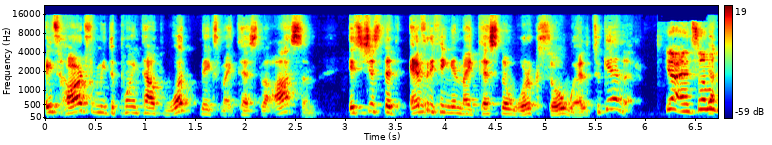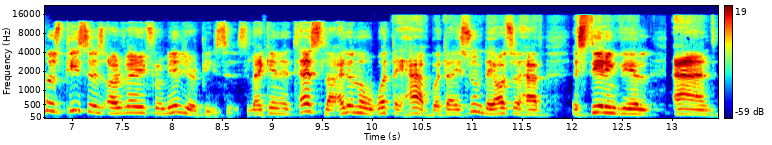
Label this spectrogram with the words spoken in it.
it's hard for me to point out what makes my Tesla awesome. It's just that everything in my Tesla works so well together. Yeah, and some of those pieces are very familiar pieces. Like in a Tesla, I don't know what they have, but I assume they also have a steering wheel and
